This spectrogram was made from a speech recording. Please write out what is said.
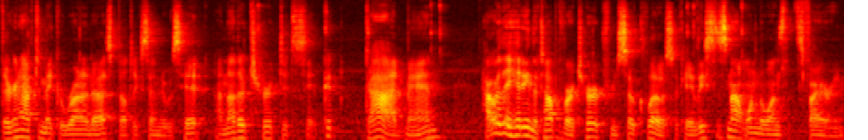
They're going to have to make a run at us. Belt extender was hit. Another turret did save. Good God, man. How are they hitting the top of our turret from so close? Okay, at least it's not one of the ones that's firing.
